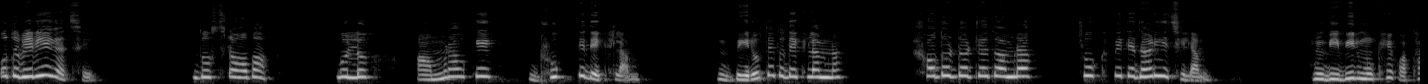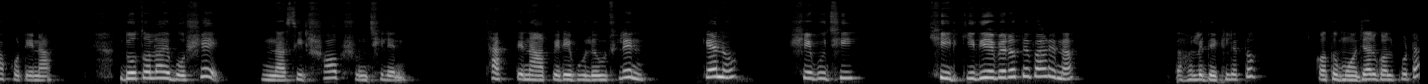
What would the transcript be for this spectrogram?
ও তো বেরিয়ে গেছে। দোস্তরা অবাক, বলল, আমরা ওকে ঢুকতে দেখলাম, বেরোতে তো দেখলাম না। সদর দরজায় তো আমরা চোখ পেতে দাঁড়িয়েছিলাম। বিবির মুখে কথা ফোটে না। দোতলায় বসে নাসির সব শুনছিলেন। থাকতে না পেরে বলে উঠলেন, কেন? সে বুঝি খিড়কি দিয়ে বেরোতে পারে না? তাহলে দেখলে তো কত মজার গল্পটা।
